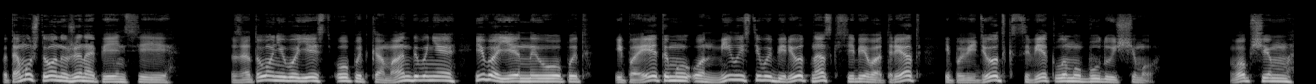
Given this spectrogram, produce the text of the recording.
потому что он уже на пенсии, Зато у него есть опыт командования и военный опыт, и поэтому он милостиво берет нас к себе в отряд и поведет к светлому будущему. В общем,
